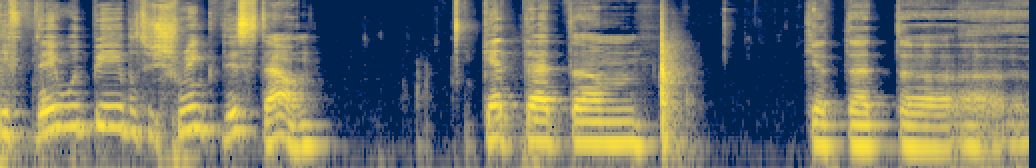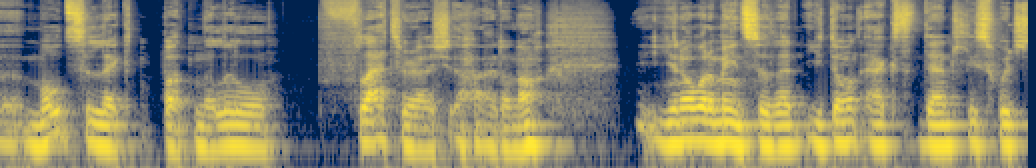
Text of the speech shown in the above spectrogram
If they would be able to shrink this down, get that um, get that uh, uh, mode select button a little flatter, I, I don't know, you know what I mean, so that you don't accidentally switch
